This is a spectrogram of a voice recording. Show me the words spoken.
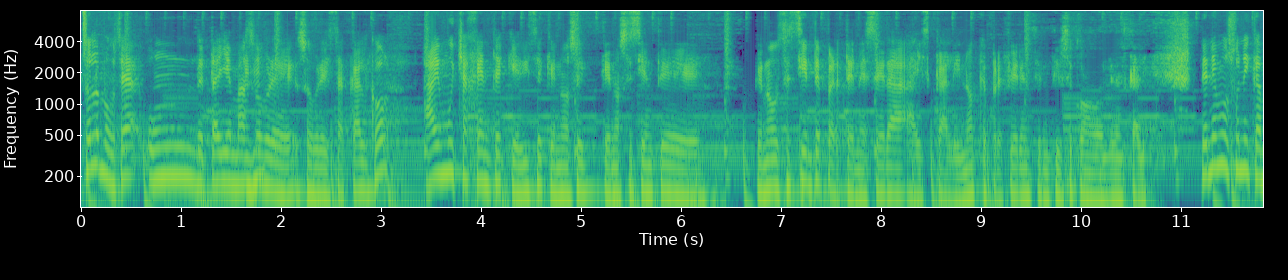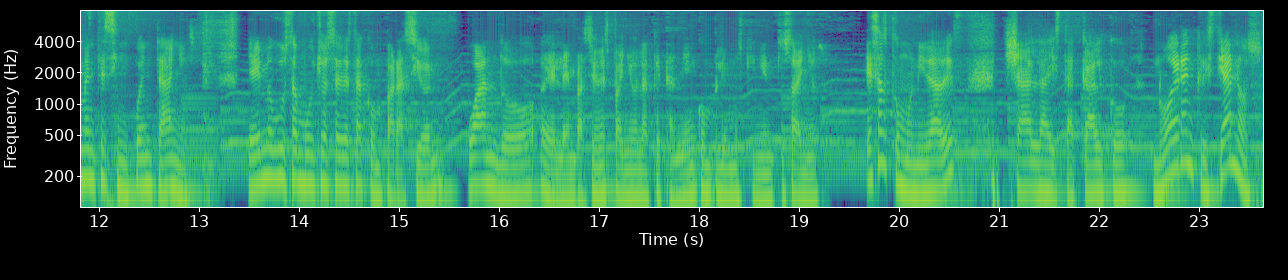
solo me gustaría un detalle más sobre, sobre Iztacalco. Hay mucha gente que dice que no se, que no se siente que no se siente pertenecer a, a Iscali, ¿no? Que prefieren sentirse como en Iscali. Tenemos únicamente 50 años. Y a mí me gusta mucho hacer esta comparación cuando eh, la invasión española, que también cumplimos 500 años, esas comunidades, Shala, Iztacalco, no eran cristianos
